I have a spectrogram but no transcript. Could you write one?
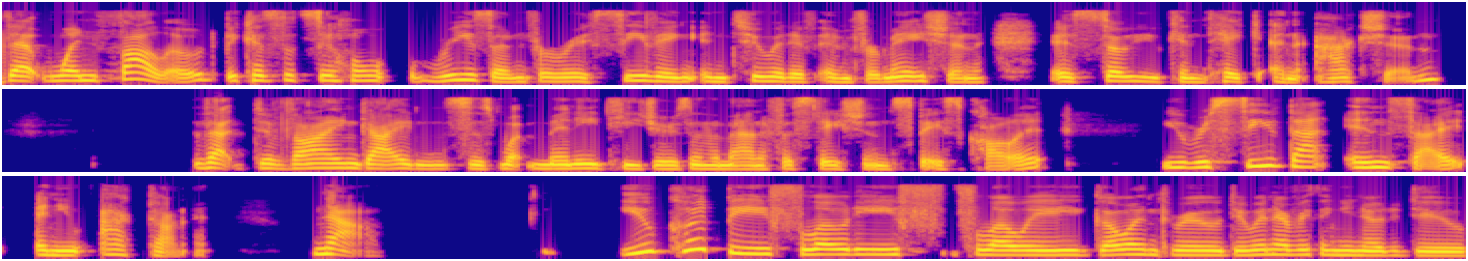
that when followed because that's the whole reason for receiving intuitive information is so you can take an action that divine guidance is what many teachers in the manifestation space call it. You receive that insight and you act on it. Now you could be floaty, flowy, going through, doing everything you know to do,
